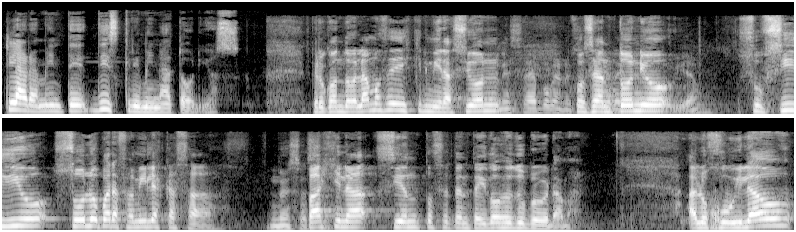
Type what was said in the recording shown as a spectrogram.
claramente discriminatorios. Pero cuando hablamos de discriminación, José Antonio, subsidio solo para familias casadas. Página 172 de tu programa. A los jubilados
